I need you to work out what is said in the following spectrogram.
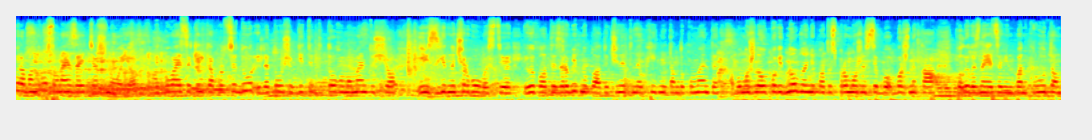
Процедура банкрутства вона є затяжною. Відбувається кілька процедур, і для того, щоб дійти до того моменту, що і згідно черговості і виплати заробітну плату, чинити необхідні там документи або можливо по відновленню платоспроможності бо- боржника, коли визнається він банкрутом,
